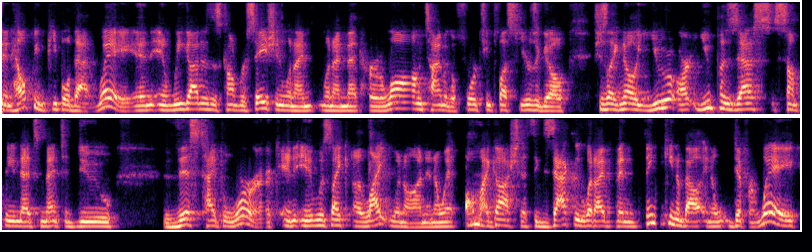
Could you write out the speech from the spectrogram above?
and helping people that way. And and we got into this conversation when I when I met her a long time ago, 14 plus years ago. She's like, no, you are you possess something that's meant to do this type of work. And it was like a light went on and I went, oh my gosh, that's exactly what I've been thinking about in a different way.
